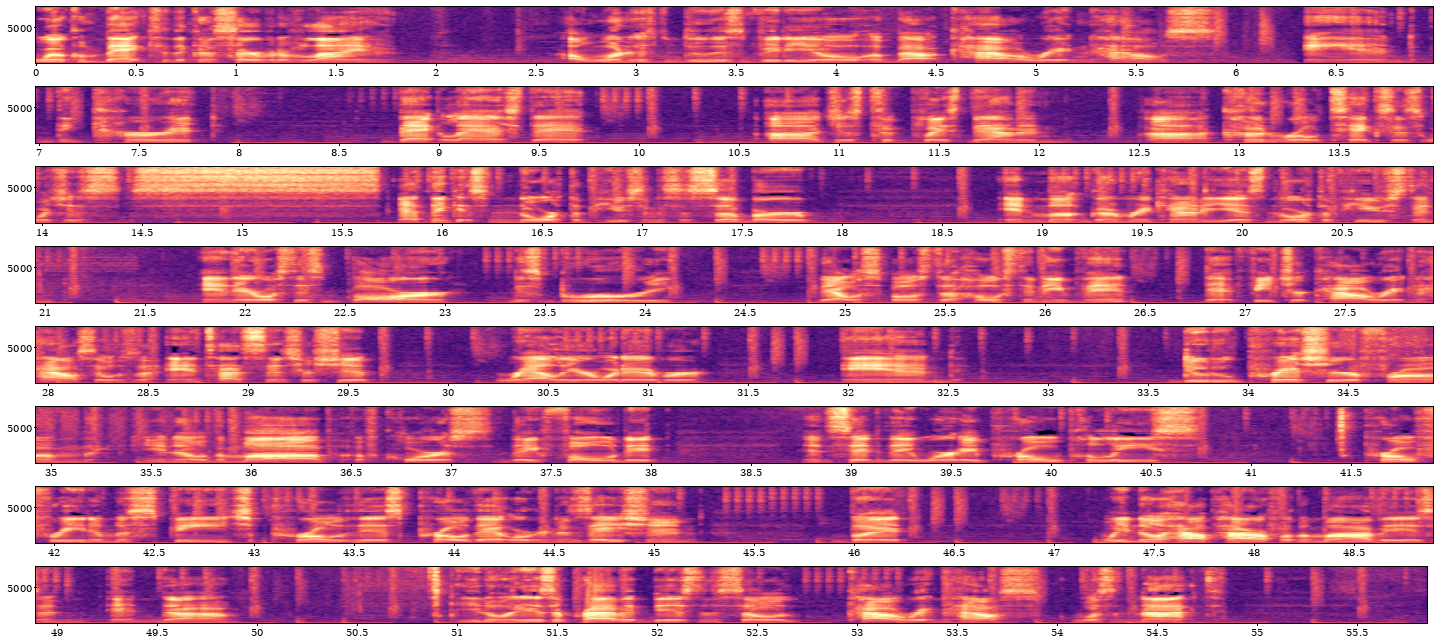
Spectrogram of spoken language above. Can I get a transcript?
Welcome back to the Conservative Lion. I wanted to do this video about Kyle Rittenhouse and the current backlash that uh, just took place down in uh, Conroe, Texas, which is, I think it's north of Houston. It's a suburb in Montgomery County. Yes, north of Houston. And there was this bar, this brewery, that was supposed to host an event that featured Kyle Rittenhouse. It was an anti-censorship rally or whatever. And due to pressure from, you know, the mob, of course, they folded and said they were a pro-police, pro-freedom of speech, pro-this, pro-that organization. But we know how powerful the mob is and, and uh, you know, it is a private business. So Kyle Rittenhouse was not,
